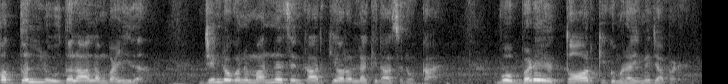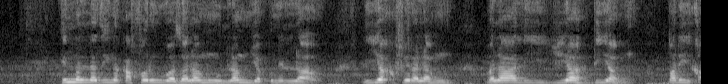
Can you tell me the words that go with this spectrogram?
قد دلو دلالم بعیدہ جن لوگوں نے ماننے سے انکار کیا اور اللہ کی راہ سے روکا ہے، وہ بڑے دور کی گمراہی میں جا پڑے۔ ان اللہ زین کافر و ظلم لم یکن اللہ یغفر لہم ولا لیہدیہم طریقہ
